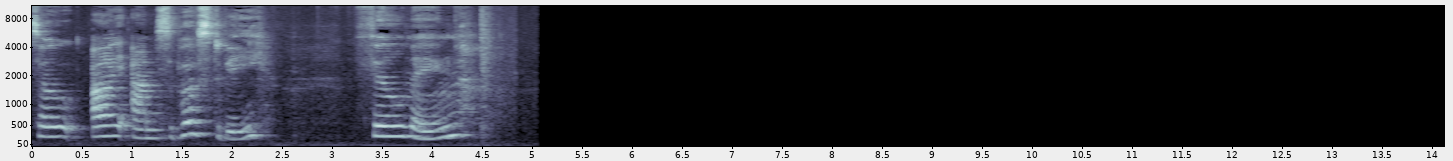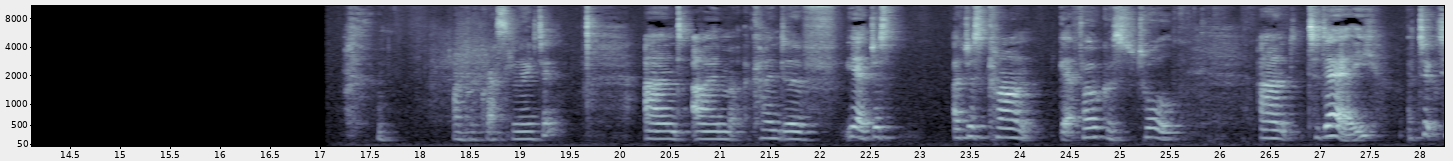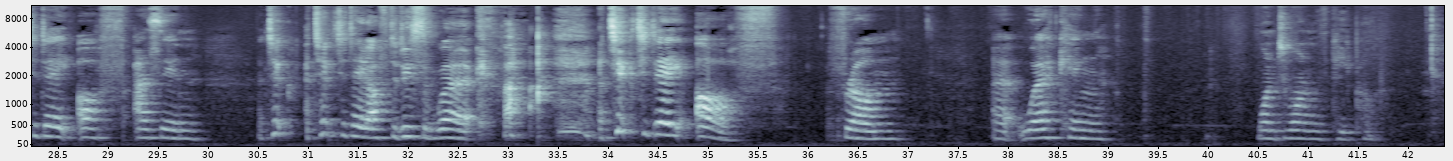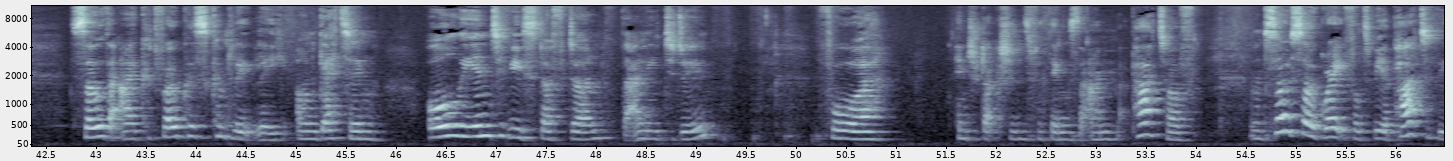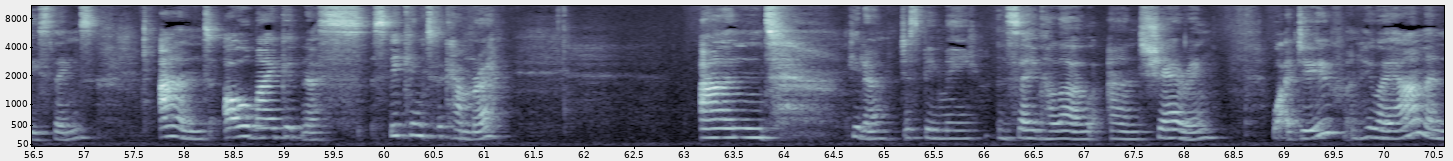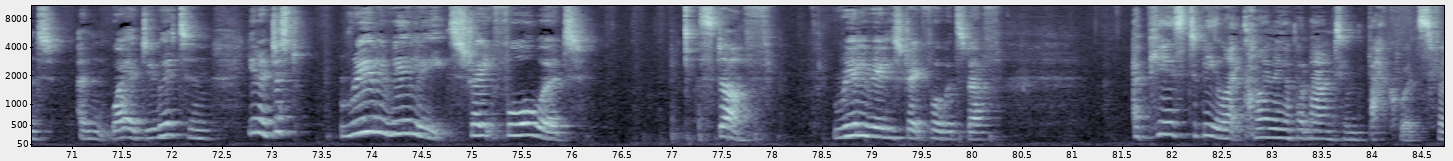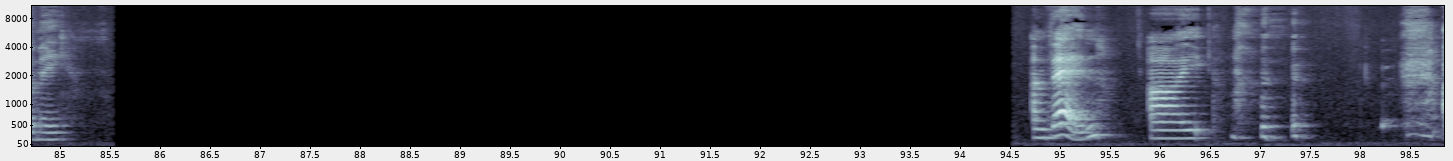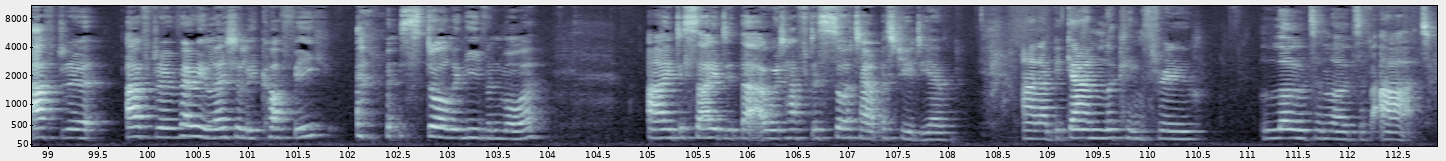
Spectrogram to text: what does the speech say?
So I am supposed to be filming I'm procrastinating and I'm kind of yeah just I just can't get focused at all. And today I took today off as in I took I took today off to do some work. I took today off from uh, working one to one with people so that I could focus completely on getting all the interview stuff done that I need to do for introductions for things that I'm a part of. And I'm so, so grateful to be a part of these things. And oh my goodness, speaking to the camera and, you know, just being me and saying hello and sharing what I do and who I am and, and why I do it. And, you know, just really, really straightforward stuff. Really, really straightforward stuff appears to be like climbing up a mountain backwards for me. And then I, after after a very leisurely coffee, stalling even more, I decided that I would have to sort out my studio, and I began looking through loads and loads of art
